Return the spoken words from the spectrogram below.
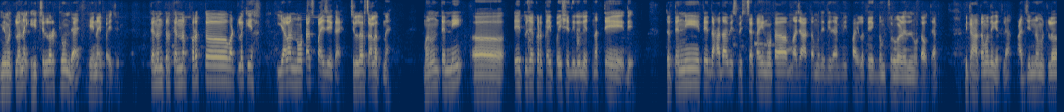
मी म्हटलं नाही हे चिल्लर ठेवून द्या हे नाही पाहिजे. त्यानंतर त्यांना परत वाटलं की याला नोटाच पाहिजे काय? चिल्लर चालत नाही. म्हणून त्यांनी ए तुझ्याकडे काही पैसे दिलेले आहेत ना ते दे. तर त्यांनी ते दहा दहा वीस वीसच्या काही नोटा माझ्या हातामध्ये दिल्या. मी पाहिलं ते एकदम चुरगळलेल्या नोटा होत्या. मी त्या हातामध्ये घेतल्या. आजींना म्हटलं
